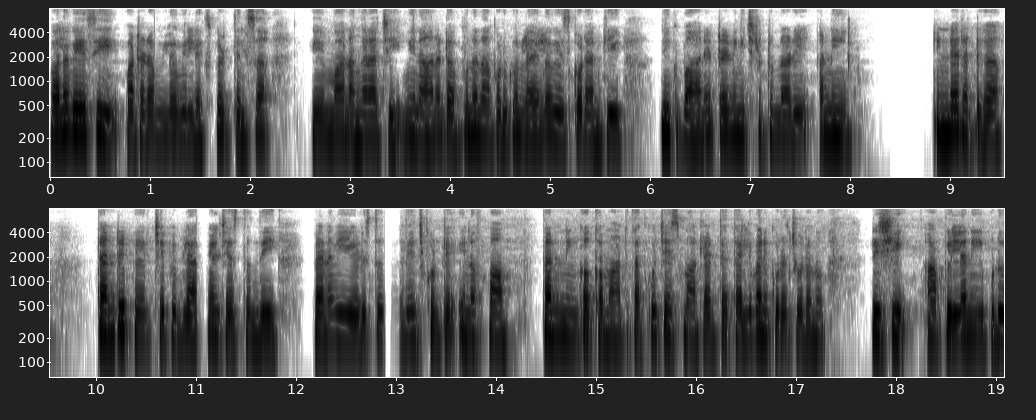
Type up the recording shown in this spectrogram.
వల వేసి పట్టడంలో వీళ్ళు ఎక్స్పర్ట్ తెలుసా? ఏమ్మా నంగనాచి మీ నాన్న డబ్బును నా కొడుకుని లైన్లో వేసుకోవడానికి నీకు బాగానే ట్రైనింగ్ ఇచ్చినట్టున్నాడే అని ఇండైరెక్ట్గా తండ్రి పేరు చెప్పి బ్లాక్మెయిల్ చేస్తుంది. ప్రణవి ఏడుస్తూ తలదించుకుంటే ఇనఫ్ మామ్ తనని ఇంకొక మాట తక్కువ చేసి మాట్లాడితే తల్లివని కూడా చూడను. రిషి ఆ పిల్లని ఇప్పుడు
